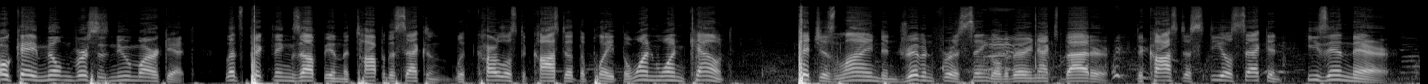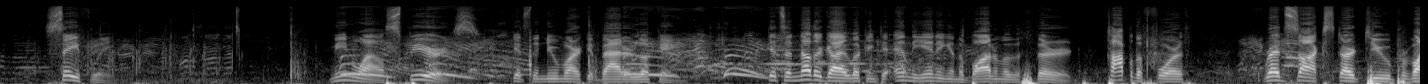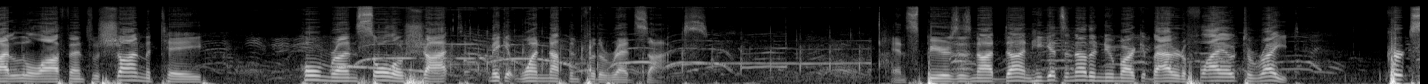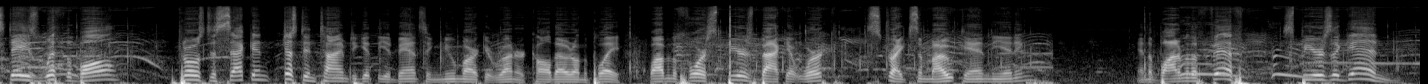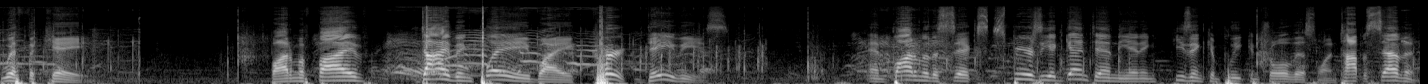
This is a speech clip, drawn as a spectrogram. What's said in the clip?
Okay, Milton versus Newmarket. Let's pick things up in the top of the second with Carlos DaCosta at the plate. The 1-1 count. Pitch is lined and driven for a single. The very next batter. DaCosta steals second. He's in there. Safely. Meanwhile, Spears gets the Newmarket batter looking. Gets another guy looking to end the inning in the bottom of the third. Top of the fourth. Red Sox start to provide a little offense with Sean Matei. Home run, solo shot, make it 1-0 for the Red Sox. And Spears is not done. He gets another Newmarket batter to fly out to right. Kurt stays with the ball, throws to second, just in time to get the advancing Newmarket runner called out on the play. Bottom of the fourth, Spears back at work, strikes him out to end the inning. And the bottom of the fifth, Spears again with the K. Bottom of five, diving play by Kurt Davies. And bottom of the sixth, Spearsy again to end the inning. He's in complete control of this one. Top of seven,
